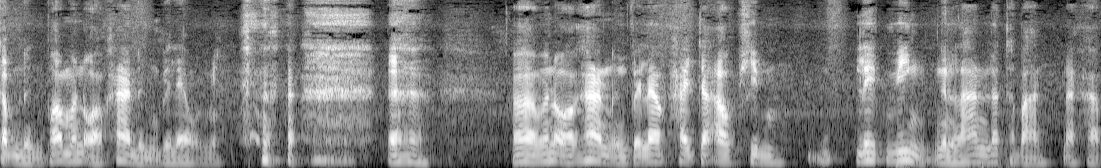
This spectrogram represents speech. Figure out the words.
กับหนึ่งเพราะมันออกห้าหนึ่งไปแล้วเนี่ยเออเออมันออกห้าหนึ่งไปแล้วใครจะเอาพิมพ์เลขวิ่งเงินล้านรัฐบาลนะครับ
